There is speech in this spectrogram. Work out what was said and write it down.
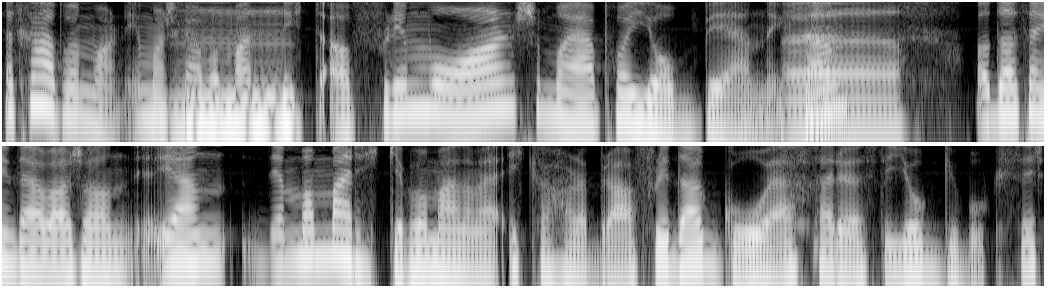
Jeg skal ha det på i morgen. I morgen skal jeg ha på meg Mm. nytt av. For i morgen så må jeg på jobb igjen, ikke sant. Uh. Og da tenkte jeg bare sånn jeg, jeg, Man merker på meg når jeg ikke har det bra, Fordi da går jeg seriøst i joggebukser.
